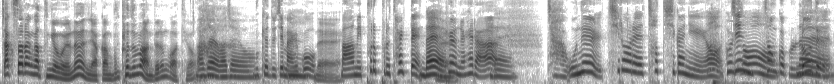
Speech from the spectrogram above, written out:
짝사랑 같은 경우에는 약간 묵혀두면 안 되는 것 같아요. 맞아요, 맞아요. 묵혀두지 말고 음. 네. 마음이 푸릇푸릇할 때 네. 표현을 해라. 네. 자, 오늘 7월의 첫 시간이에요. 찐 선곡 road. 네.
